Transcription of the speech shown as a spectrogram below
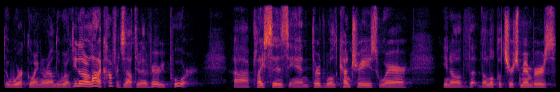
the work going around the world. You know, there are a lot of conferences out there that are very poor. Uh, places in third world countries where, you know, the, the local church members,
